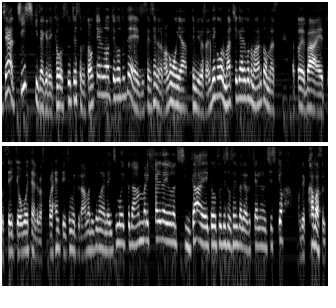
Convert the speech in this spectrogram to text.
じゃあ、知識だけで共通テストで解けるの？ということで、実際にセンターの過去問やってみてください。で、ここで間違えることもあると思います。例えば、えっ、と、正規を覚えてないとか、そこら辺って一問一答であんまり出てこないんで、一問一答であんまり聞かれないような知識が、え共通テストセンターでは聞かれるような知識をここでカバーする。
